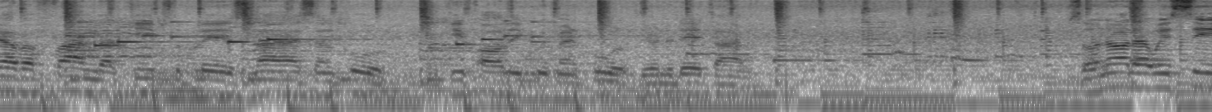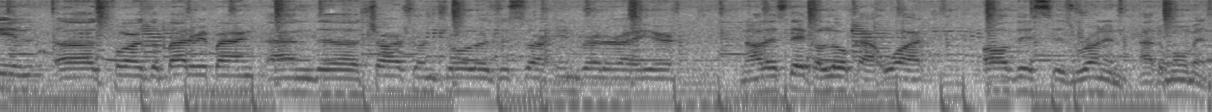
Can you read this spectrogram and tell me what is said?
we have a fan that keeps the place nice and cool. Keep all the equipment cool during the daytime. So now that we see uh, as far as the battery bank and the charge controllers, this is our inverter right here. Now let's take a look at what all this is running at the moment.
